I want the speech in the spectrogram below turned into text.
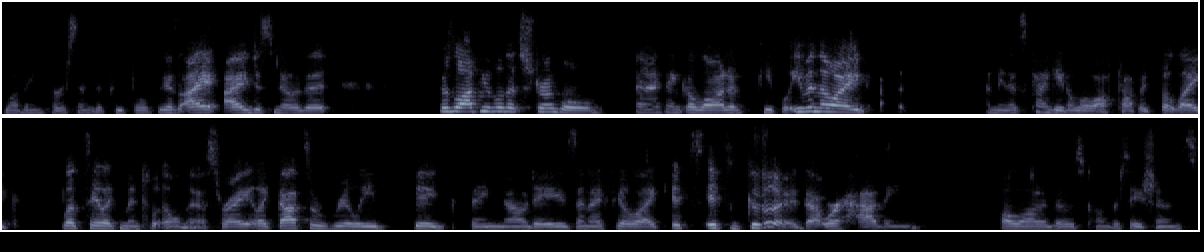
loving person to people because i i just know that there's a lot of people that struggle And I think a lot of people, even though I, I mean, it's kind of getting a little off topic, but like, let's say like mental illness, right? Like that's a really big thing nowadays. And I feel like it's, it's good that we're having a lot of those conversations.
